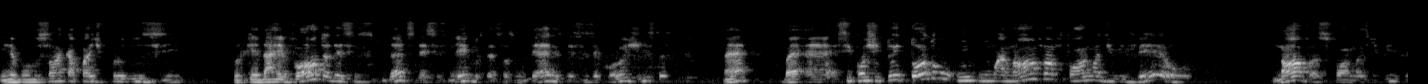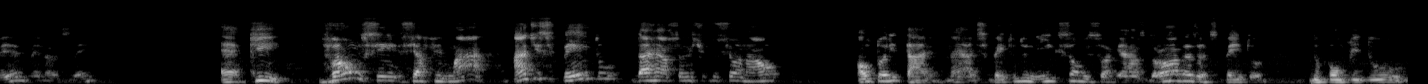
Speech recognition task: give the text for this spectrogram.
e revolução é capaz de produzir. Porque da revolta desses estudantes, desses negros, dessas mulheres, desses ecologistas, né, é, se constitui toda um, uma nova forma de viver, ou novas formas de viver, melhor dizendo, é, que vão se, se afirmar a despeito da reação institucional autoritária, né? a despeito do Nixon e sua guerra às drogas, a despeito do Pompidou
